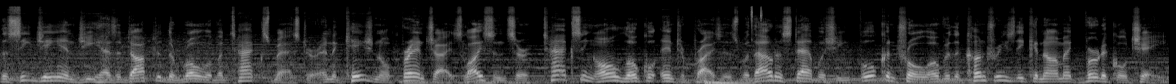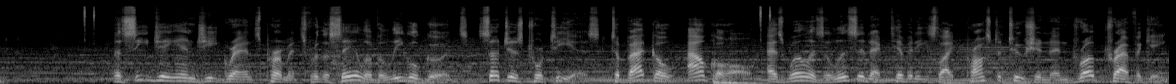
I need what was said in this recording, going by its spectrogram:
the CJNG has adopted the role of a tax master and occasional franchise licensor, taxing all local enterprises without establishing full control over the country's economic vertical chain. The CJNG grants permits for the sale of illegal goods, such as tortillas, tobacco, alcohol, as well as illicit activities like prostitution and drug trafficking.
